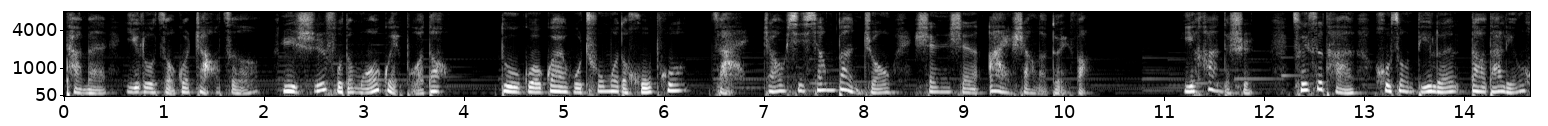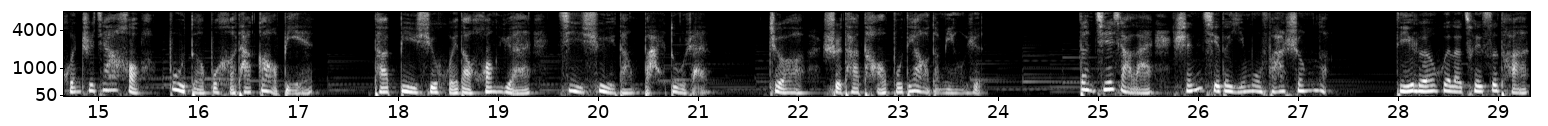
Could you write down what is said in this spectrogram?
他们一路走过沼泽，与食腐的魔鬼搏斗，渡过怪物出没的湖泊，在朝夕相伴中深深爱上了对方。遗憾的是，崔斯坦护送迪伦到达灵魂之家后，不得不和他告别。他必须回到荒原，继续当摆渡人，这是他逃不掉的命运。但接下来，神奇的一幕发生了：迪伦为了崔斯坦，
